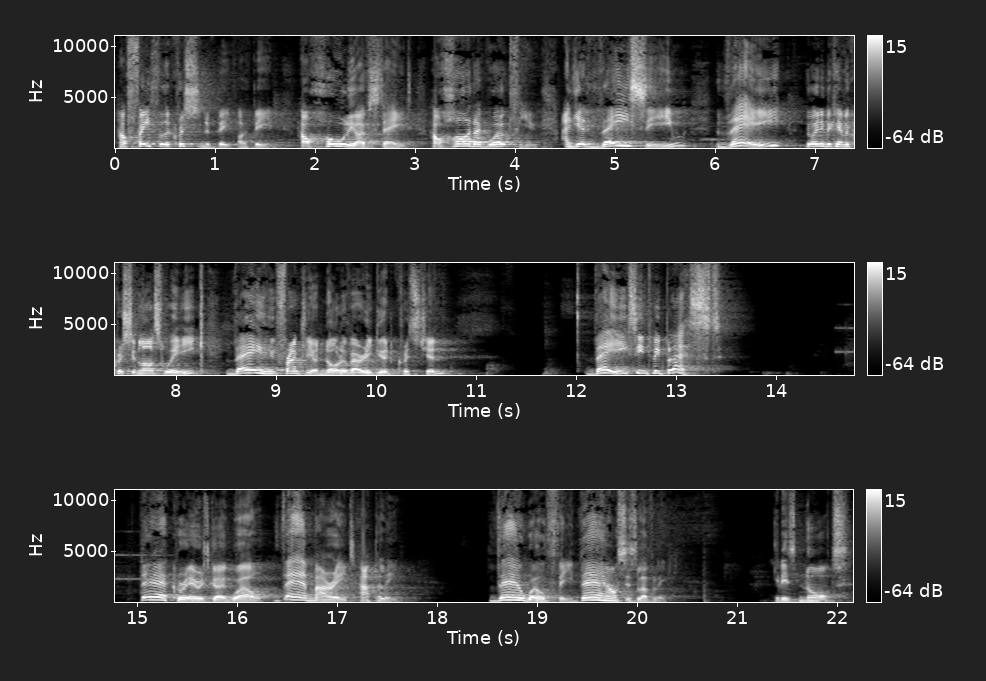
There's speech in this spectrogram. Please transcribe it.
How faithful a Christian I've been? How holy I've stayed? How hard I've worked for you? And yet they seem, they, who only became a Christian last week, they who frankly are not a very good Christian, they seem to be blessed. Their career is going well. They're married happily. They're wealthy. Their house is lovely. It is not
